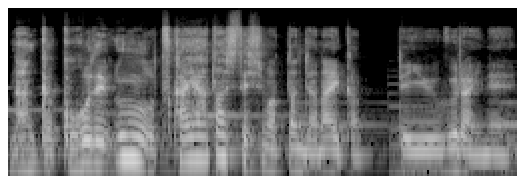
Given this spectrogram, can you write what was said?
ー、なんかここで運を使い果たしてしまったんじゃないかっていうぐらいね、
